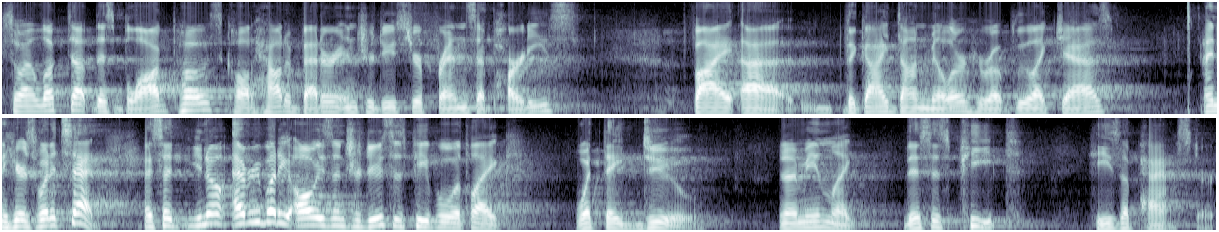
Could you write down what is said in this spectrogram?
So I looked up this blog post called How to Better Introduce Your Friends at Parties by uh, the guy Don Miller, who wrote Blue Like Jazz. And here's what it said it said, You know, everybody always introduces people with like what they do. You know what I mean? Like this is Pete. He's a pastor.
